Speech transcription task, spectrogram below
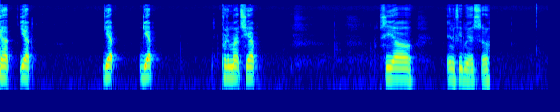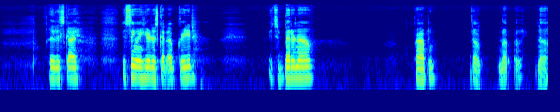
Yep, yep. Yep, yep. Pretty much, yep. See y'all in a few minutes, so. Hey, this guy, this thing right here just got upgraded. It's better now. Probably. Don't, not really, no.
